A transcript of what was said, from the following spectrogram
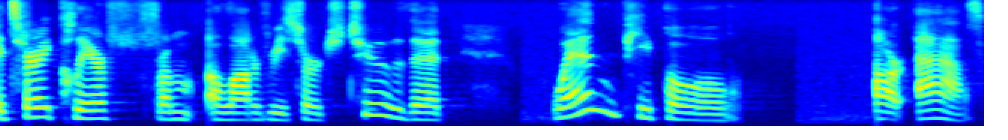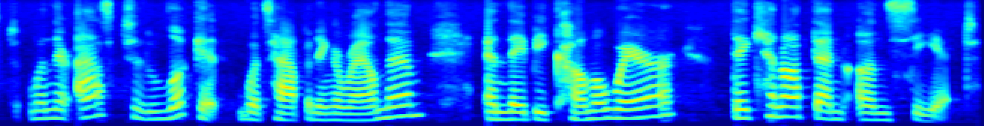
it's very clear from a lot of research too that when people are asked when they're asked to look at what's happening around them and they become aware they cannot then unsee it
